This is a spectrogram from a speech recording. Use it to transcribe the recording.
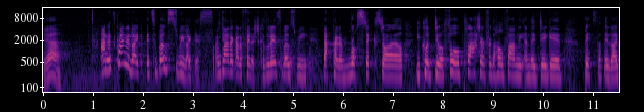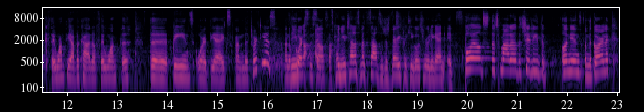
Yeah. And it's kind of like, it's supposed to be like this. I'm glad I got it finished because it is supposed to be that kind of rustic style. You could do a full platter for the whole family and they dig in bits that they like. If they want the avocado, if they want the, the beans or the eggs and the tortillas. And of So you've course got- the salsa. Uh, can you tell us about the salsa? Just very quickly go through it again. It's Boiled the tomato, the chili, the onions and the garlic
